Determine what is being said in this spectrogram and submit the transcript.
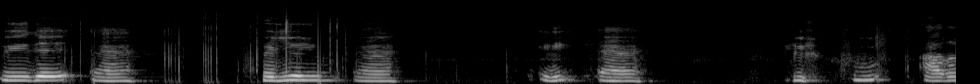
വീട് വലിയൊരു വിഷു ആഘോ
